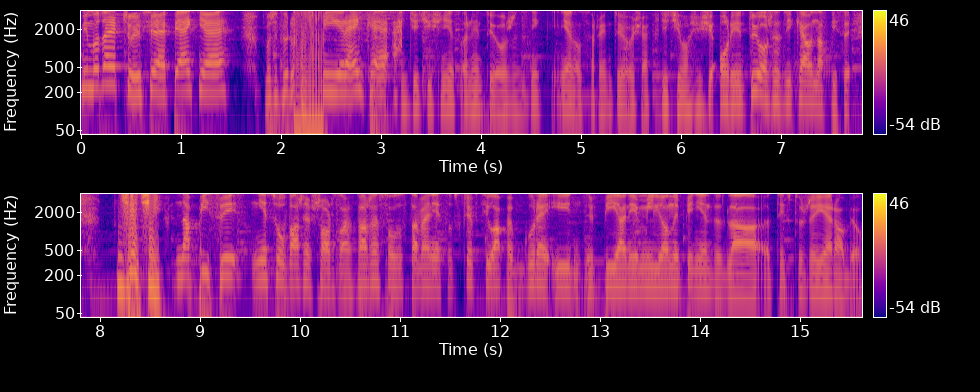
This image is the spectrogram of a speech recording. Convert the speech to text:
Mimo, że czuję się pięknie, może wyrób mi rękę. Dzieci się nie zorientują, że zniknie. Nie no, zorientują się. Dzieci właśnie się orientują, że znikają napisy. Dzieci! Napisy nie są ważne w shortsach. Ważne są zostawianie subskrypcji, łapę w górę i wbijanie miliony pieniędzy dla tych, którzy je robią.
